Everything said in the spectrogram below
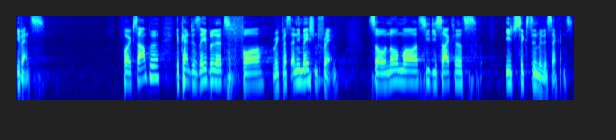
events. For example, you can disable it for request animation frame. So no more CD cycles each 16 milliseconds.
